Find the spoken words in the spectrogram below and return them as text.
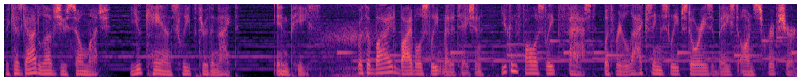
Because God loves you so much, you can sleep through the night in peace. With Abide Bible Sleep Meditation, you can fall asleep fast with relaxing sleep stories based on Scripture.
